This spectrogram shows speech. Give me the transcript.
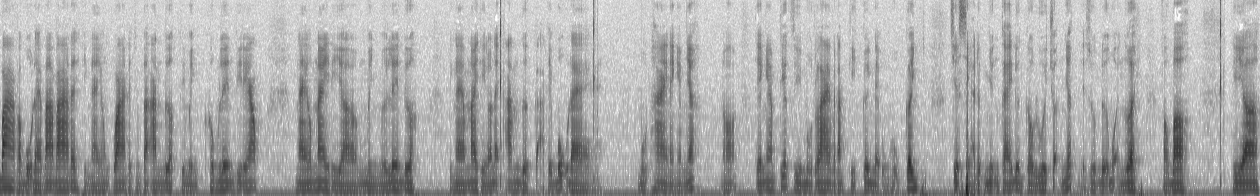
03 và bộ đề 33 đây. Thì ngày hôm qua thì chúng ta ăn được thì mình không lên video. Ngày hôm nay thì ờ, mình mới lên được. Thì ngày hôm nay thì nó lại ăn được cả cái bộ đề 12 này anh em nhé. Đó. Thì anh em tiếc gì một like và đăng ký kênh để ủng hộ kênh chia sẻ được những cái đường cầu lui chuẩn nhất để giúp đỡ mọi người vào bờ. Thì uh,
